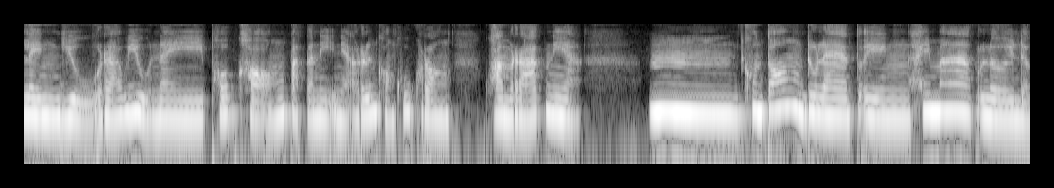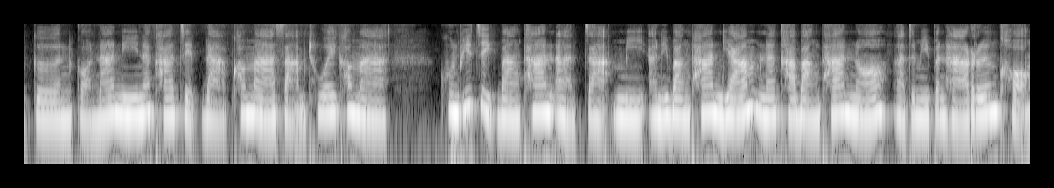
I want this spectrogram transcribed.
เล็งอยู่แล้วอยู่ในภพของปัตตนิเนี่ยเรื่องของคู่ครองความรักเนี่ยอืมคุณต้องดูแลตัวเองให้มากเลยเหลือเกินก่อนหน้านี้นะคะเจ็ดดาบเข้ามาสามถ้วยเข้ามา คุณพิจิกบางท่านอาจจะมีอันนี้บางท่านย้ำนะคะ บางท่านเนาะอาจจะมีปัญหาเรื่องของ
